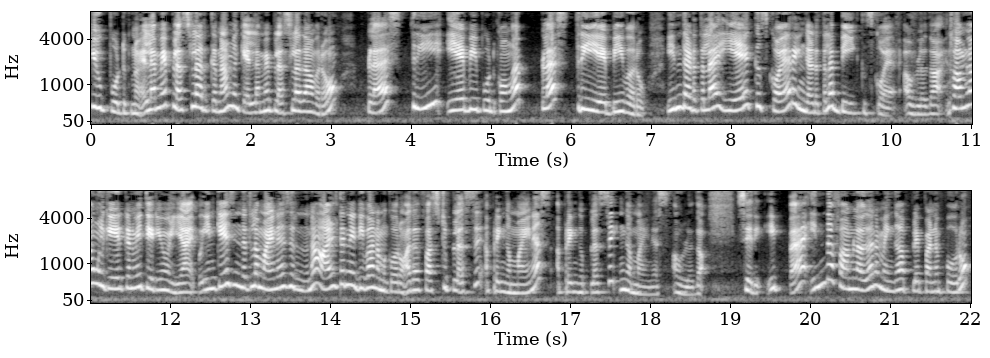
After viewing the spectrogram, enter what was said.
கியூப் போட்டுக்கணும். எல்லாமே பிளஸ்ல இருக்குன்னா நமக்கு எல்லாமே பிளஸ்ல தான் வரும். பிளஸ் த்ரீ ஏபி போட்டுக்கோங்க பிளஸ் த்ரீ ஏபி வரும். இந்த இடத்துல ஏக்கு ஸ்கொயர் இந்த இடத்துல பிக்கு ஸ்கொயர் அவ்வளவுதான். ஃபார்ம்ல உங்களுக்கு ஏற்கனவே தெரியும் இல்லையா? இப்போ இன்கேஸ் இந்த இடத்துல மைனஸ் இருந்ததுன்னா ஆல்டர்னேட்டிவா நமக்கு வரும். அதை ஃபர்ஸ்ட் பிளஸ் அப்புறம் இங்க மைனஸ் அப்புறம் இங்க பிளஸ் இங்க மைனஸ் அவ்வளவுதான். சரி இப்ப இந்த ஃபார்முலா தான் நம்ம இங்க அப்ளை பண்ண போறோம்.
